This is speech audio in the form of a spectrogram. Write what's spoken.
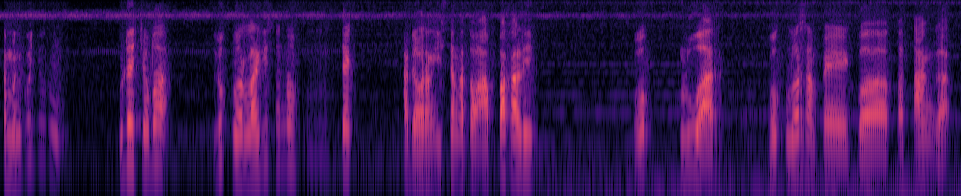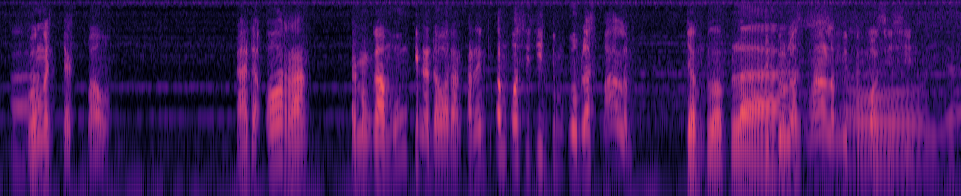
temen gue juru, udah coba lu keluar lagi sana Hmm. ada orang iseng atau apa kali gue keluar gue keluar sampai gue ke tangga Ah, gue ngecek bawah gak ada orang emang gak mungkin ada orang karena itu kan posisi jam 12 malam jam 12 jam 12 malam itu posisi oh iya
